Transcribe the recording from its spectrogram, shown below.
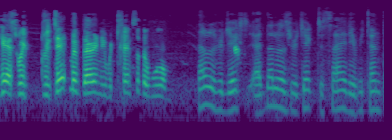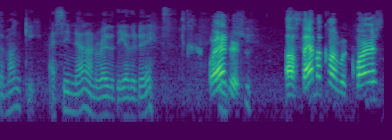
Yes, we reject modernity, return to the womb. That was reject. I thought it was reject society, return to monkey. I seen that on Reddit the other day. Well, Andrew, Uh, Famicom requires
